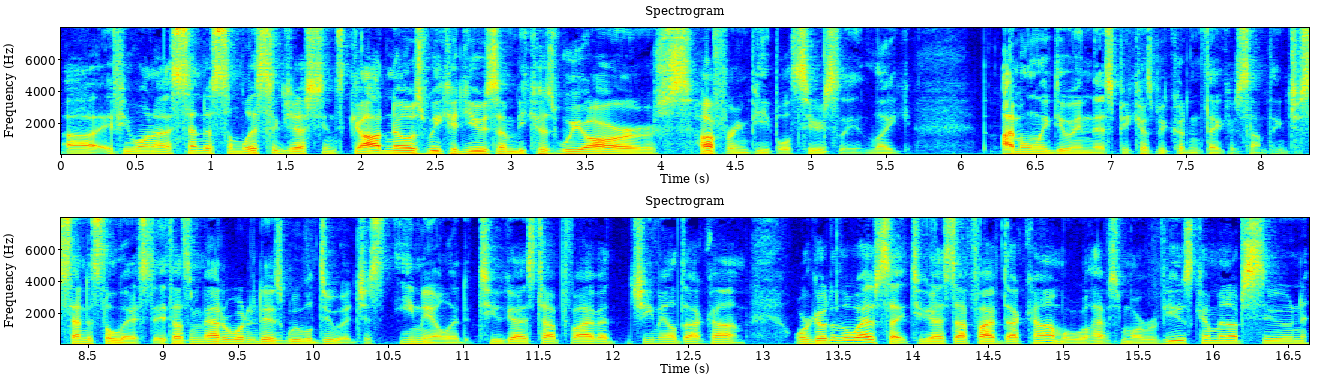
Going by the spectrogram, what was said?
Uh, if you want to send us some list suggestions, God knows we could use them because we are suffering people. Seriously. Like, I'm only doing this because we couldn't think of something. Just send us the list. It doesn't matter what it is, we will do it. Just email it at 2guystop5 at gmail.com. Or go to the website, 2guystop5.com, where we'll have some more reviews coming up soon.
